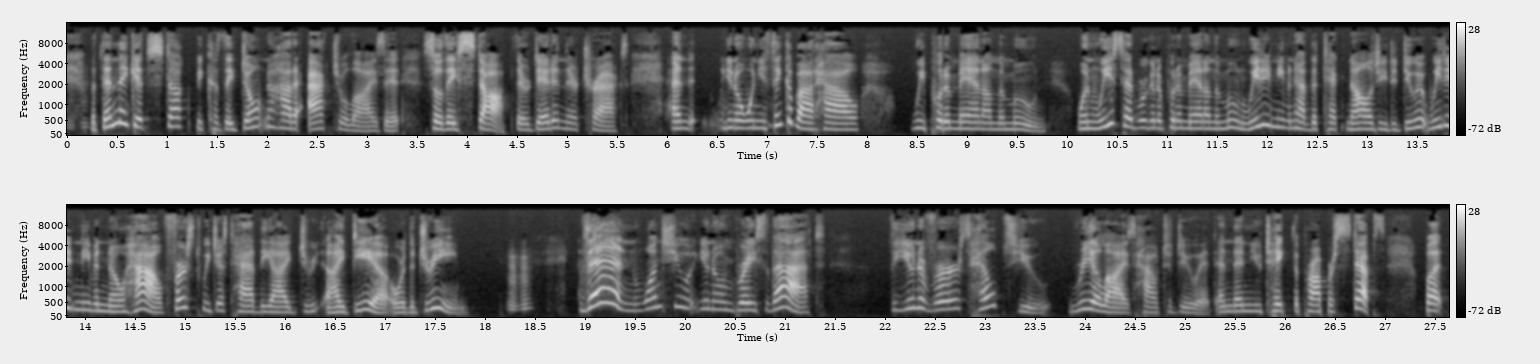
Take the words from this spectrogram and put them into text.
Mm-hmm. But then they get stuck because they don't know how to actualize it. So they stop. They're dead in their tracks. And, you know, when you think about how we put a man on the moon, when we said we're going to put a man on the moon, we didn't even have the technology to do it. We didn't even know how. First, we just had the idea or the dream. Mm-hmm. Then, once you, you know, embrace that, the universe helps you realize how to do it and then you take the proper steps. But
